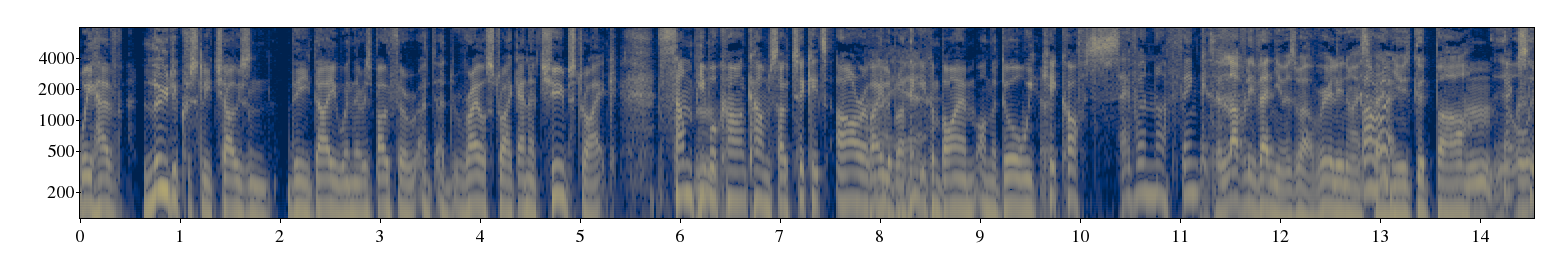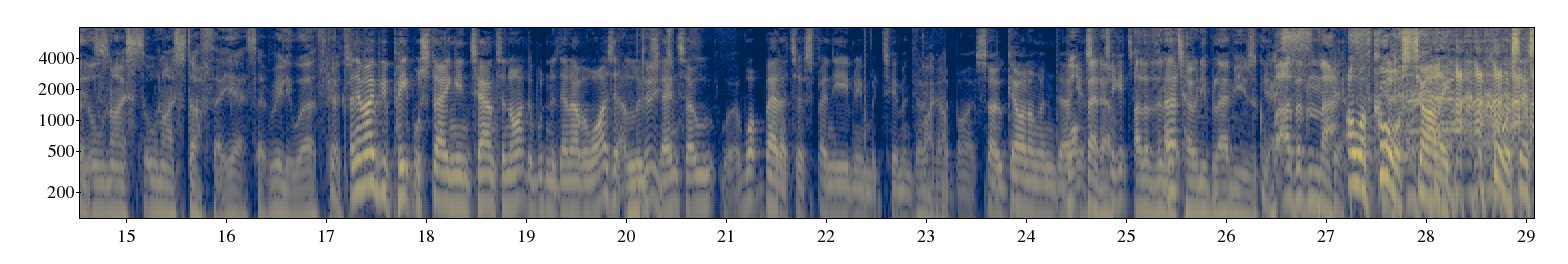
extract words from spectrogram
we have ludicrously chosen the day when there is both a, a, a rail strike and a tube strike. Some people can't come, so tickets are available. I think you can buy them on the door. We kick off seven, I think. It's a lovely venue as well. Really nice All right. venue, good bar, all, Excellent. all nice, all nice stuff there. Yeah, so really worth Good. it. And there may be people staying in town tonight that wouldn't have done otherwise at a loose end. So, what better to spend the evening with Tim and Don't Bio? So, go along and uh, What get better, some tickets. other than Uh, a Tony Blair musical? But other than that, Oh, of course, Charlie. Of course. If,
